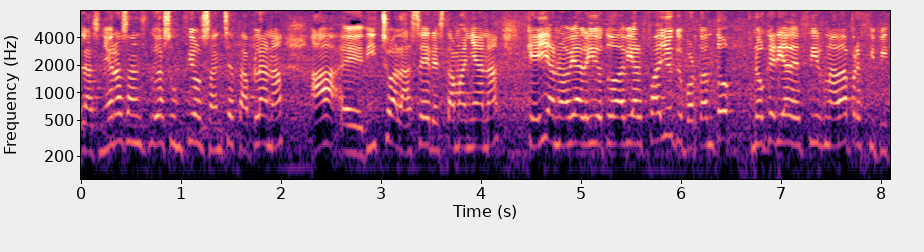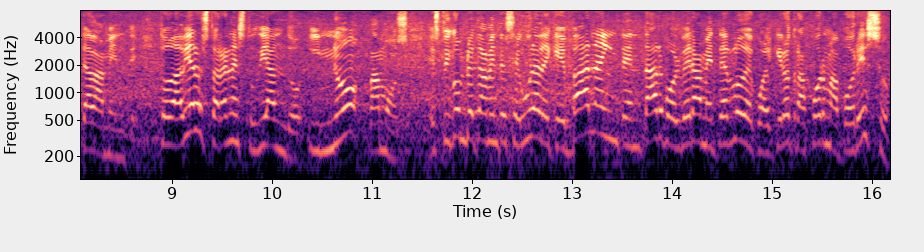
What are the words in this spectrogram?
La señora Asunción Sánchez Aplana ha dicho a la SER esta mañana que ella no había leído todavía el fallo y que por tanto no quería decir nada precipitadamente. Todavía lo estarán estudiando y no, vamos, estoy completamente segura de que van a intentar volver a meterlo de cualquier otra forma. Por eso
